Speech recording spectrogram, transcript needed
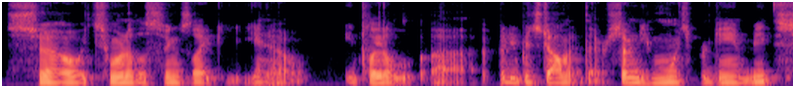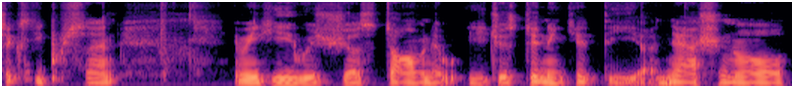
So it's one of those things like, you know, he played, a, uh, but he was dominant there 17 points per game, 60%. I mean, he was just dominant. He just didn't get the uh, national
